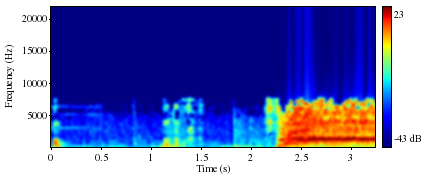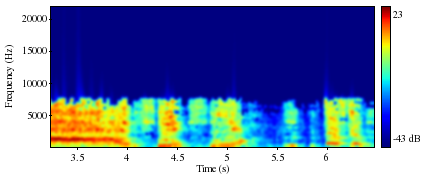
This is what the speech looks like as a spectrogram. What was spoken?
あ、なんだこれ。うわうわ助け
